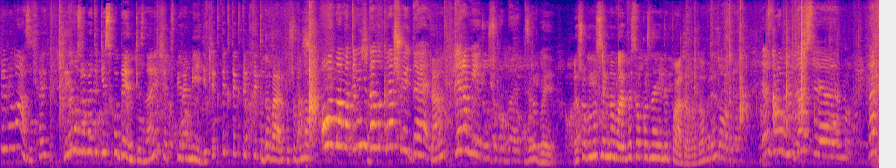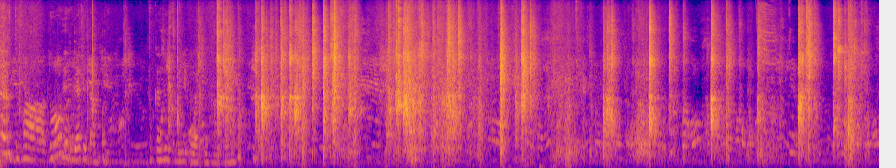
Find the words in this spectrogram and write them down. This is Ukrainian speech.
Хай ти йому зроби такі сходинки, знаєш, як в піраміді. Тик-тик-тик-тик-тик доверху, щоб воно О, мама, ти мені дала кращу ідею. так Піраміду зробити. зроби. А щоб воно сильно високо з неї не падало, добре? Добре. Я зроблю десь е, метр два. Добре. Де ти там? Покажи свої очі гарні.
